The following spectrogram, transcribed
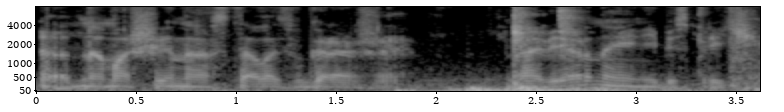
Одна машина осталась в гараже. Наверное, не без причины.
